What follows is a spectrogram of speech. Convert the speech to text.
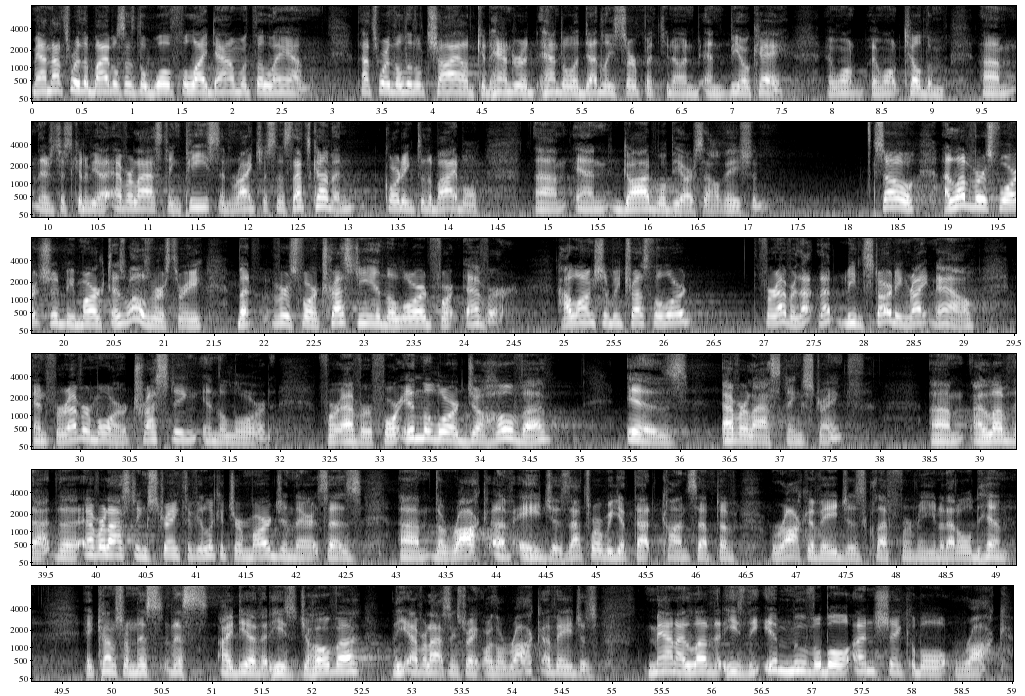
Man, that's where the Bible says the wolf will lie down with the lamb. That's where the little child can handle a, handle a deadly serpent, you know, and, and be okay. It won't, it won't kill them. Um, there's just going to be an everlasting peace and righteousness. That's coming, according to the Bible um, and God will be our salvation. So I love verse 4. It should be marked as well as verse 3. But verse 4 trust ye in the Lord forever. How long should we trust the Lord? Forever. That, that means starting right now and forevermore, trusting in the Lord forever. For in the Lord, Jehovah is everlasting strength. Um, I love that. The everlasting strength, if you look at your margin there, it says um, the rock of ages. That's where we get that concept of rock of ages, cleft for me, you know, that old hymn. It comes from this, this idea that he's Jehovah, the everlasting strength, or the rock of ages. Man, I love that he's the immovable, unshakable rock.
